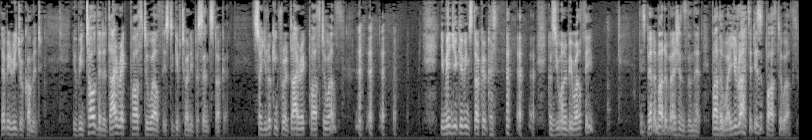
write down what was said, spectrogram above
Let me read your comment. You've been told that a direct path to wealth is to give 20% tzedakah. So you're looking for a direct path to wealth? You mean you're giving tzedakah because you want to be wealthy? There's better motivations than that. By the way, you're right, it is a path to wealth.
